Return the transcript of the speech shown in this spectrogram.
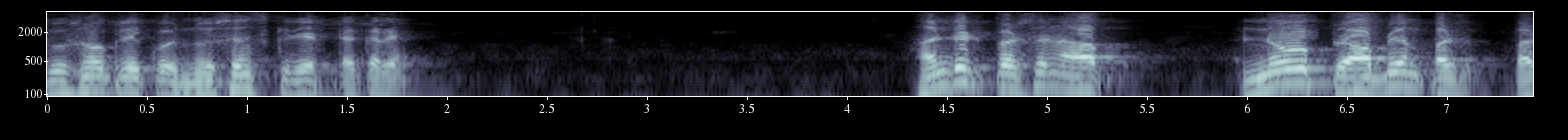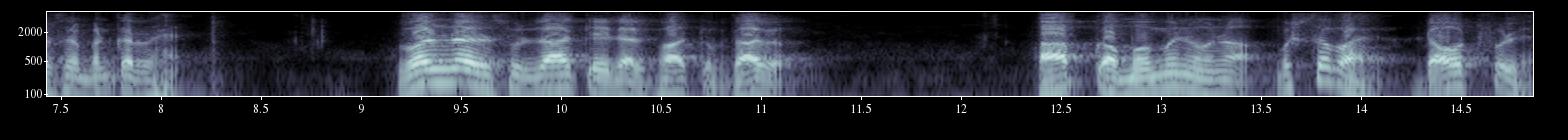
دوسروں کے لیے کوئی نیوسنس کریٹ نہ کریں۔ ہنڈریڈ پرسینٹ آپ نو پرابلم پرسن بن کر رہیں۔ ورنہ رسول اللہ کے الفاظ کے مطابق آپ کا مومن ہونا مشتبہ ہے ڈاؤٹ فل ہے۔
